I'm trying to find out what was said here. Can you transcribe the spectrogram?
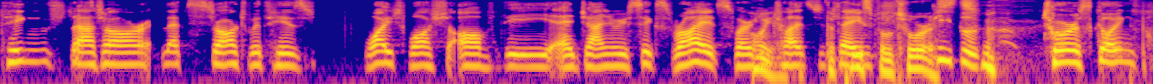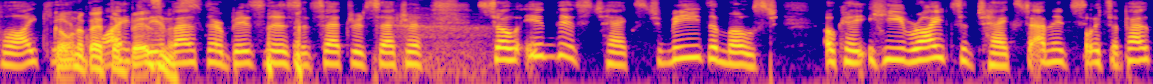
things that are. Let's start with his whitewash of the uh, January 6th riots, where oh, he yeah, tries to the peaceful tourists. people, tourists going politely going about their business, about their business, etc., etc. So in this text, to me, the most okay, he writes a text, and it's it's about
